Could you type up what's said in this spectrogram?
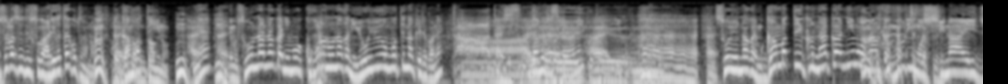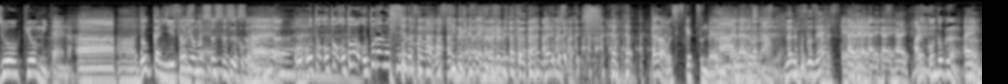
それはそれですごいありがたいことなの。頑張っていいの。ね。でもそんな中にも心の中に余裕を持てなければね。ああ大事ですねダメですからねいいこと言ういいこと言うはいはいはいはい。そういう中にも頑張っていく中にもなんか無理もしない状況みたいな。あああどっかにゆとりを持ちそうつつそうそうそう。おおとおとおと大人の生活落ち着いてください大丈夫ですかだから落ち着けっつんだよみたいな。なるほどなるほどねはいえーはいはいはいあれ、近藤くん。今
